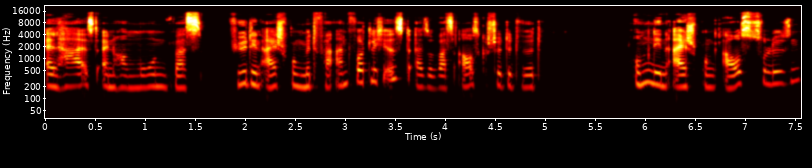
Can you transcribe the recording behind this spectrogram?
LH ist ein Hormon, was für den Eisprung mitverantwortlich ist, also was ausgeschüttet wird, um den Eisprung auszulösen.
